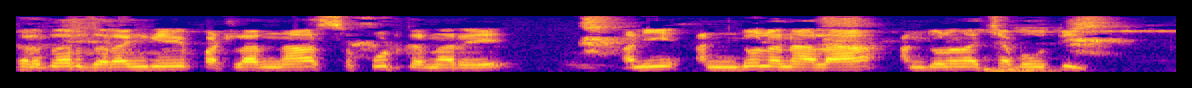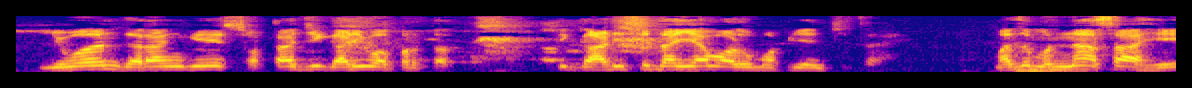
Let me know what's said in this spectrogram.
तर जरांगे पाटलांना सपोर्ट करणारे आणि आंदोलनाला आंदोलनाच्या भोवती इवन जरांगे स्वतः जी गाडी वापरतात ती गाडीसुद्धा या वाळू माफियांचीच आहे. माझं म्हणणं असं आहे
